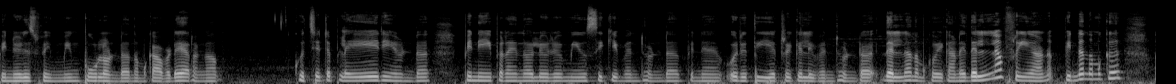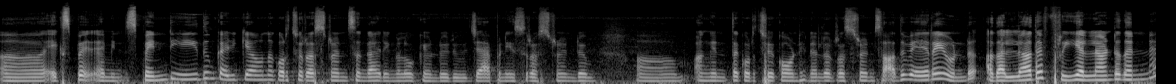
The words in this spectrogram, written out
പിന്നെ ഒരു സ്വിമ്മിംഗ് പൂളുണ്ട് നമുക്ക് അവിടെ ഇറങ്ങാം. കൊച്ചിന്റെ പ്ലേ ഉണ്ട്. പിന്നെ ഈ പറയുന്ന പോലെ ഒരു മ്യൂസിക് ഇവന്റ് ഉണ്ട്. പിന്നെ ഒരു തിയേറ്ററിക്കൽ ഇവന്റ് ഉണ്ട്. ഇതെല്ലാം നമുക്ക് പോയി കാണാം. ഇതെല്ലാം ഫ്രീ ആണ്. പിന്നെ നമുക്ക് എക്സ്പെ ഐ മീൻ സ്പെൻഡ് ചെയ്തും കഴിക്കാവുന്ന കുറച്ച് റെസ്റ്റോറന്റ്സും കാര്യങ്ങളും ഒക്കെ ഉണ്ട്. ഒരു ജാപ്പനീസ് റെസ്റ്റോറന്റും അങ്ങനത്തെ കുറച്ച് കോണ്ടിനെന്റൽ റെസ്റ്റോറന്റ്സ് അത് വേറെയുണ്ട് അതല്ലാതെ ഫ്രീ അല്ലാണ്ട് തന്നെ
